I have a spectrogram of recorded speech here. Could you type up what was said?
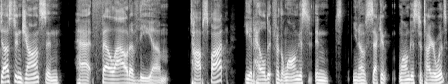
Dustin Johnson had fell out of the um, top spot, he had held it for the longest and you know second longest to Tiger Woods.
